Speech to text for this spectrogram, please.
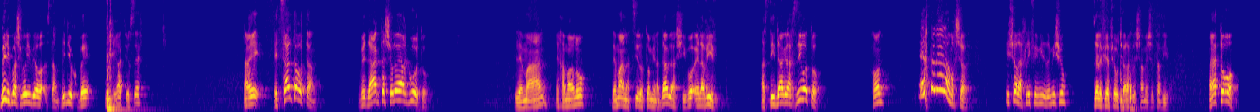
בדיוק בשבועי, סתם, בדיוק במכירת יוסף. הרי הצלת אותם ודאגת שלא יהרגו אותו. למען, איך אמרנו? למען נציל אותו מידיו להשיבו אל אביו. אז תדאג להחזיר אותו, נכון? איך אתה נעלם עכשיו? אי אפשר להחליף עם איזה מישהו? זה לפי האפשרות שהלך לשמש את אביו. היה תורו,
